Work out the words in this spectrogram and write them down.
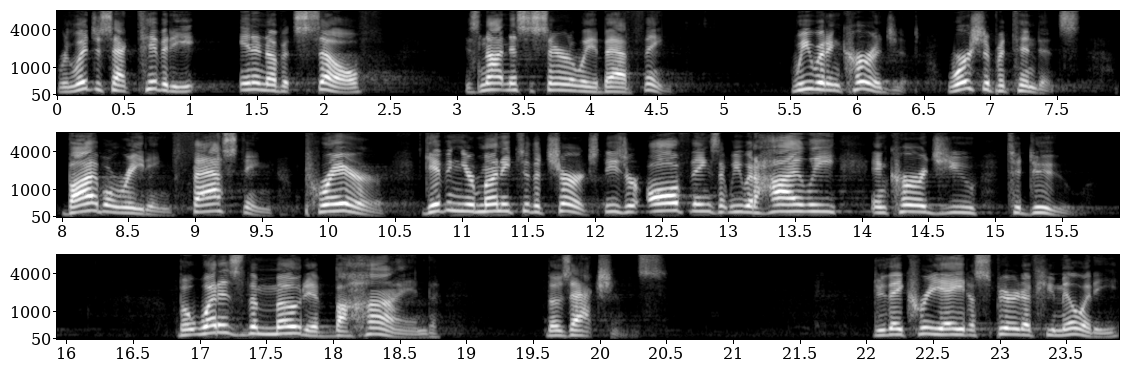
Religious activity, in and of itself, is not necessarily a bad thing. We would encourage it. Worship attendance, Bible reading, fasting, prayer, giving your money to the church. These are all things that we would highly encourage you to do. But what is the motive behind those actions? Do they create a spirit of humility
